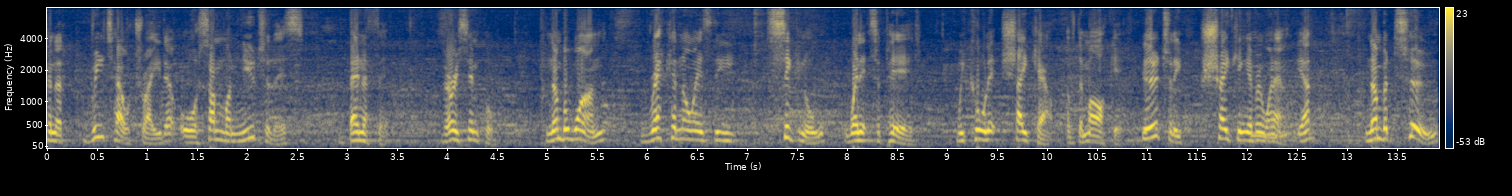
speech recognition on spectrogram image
can a retail trader or someone new to this benefit? Very simple. Number one, recognize the signal when it's appeared. We call it shakeout of the market. You're literally shaking everyone out, yeah? Number two,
